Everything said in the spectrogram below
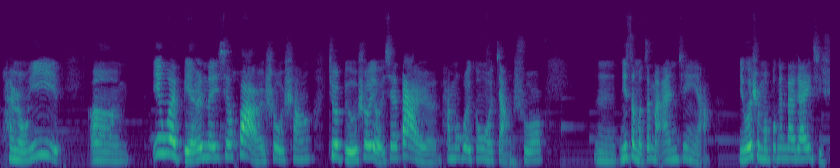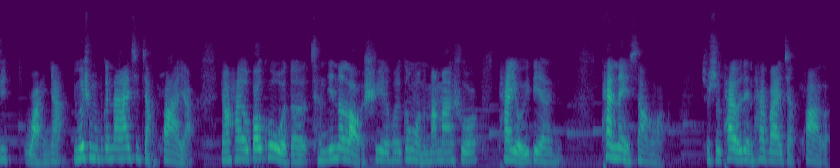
很容易，嗯，因为别人的一些话而受伤。就比如说有一些大人，他们会跟我讲说，嗯，你怎么这么安静呀？你为什么不跟大家一起去玩呀？你为什么不跟大家一起讲话呀？然后还有包括我的曾经的老师也会跟我的妈妈说，他有一点太内向了，就是他有点太不爱讲话了，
